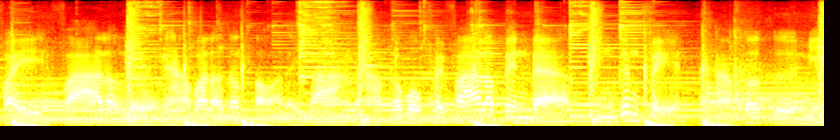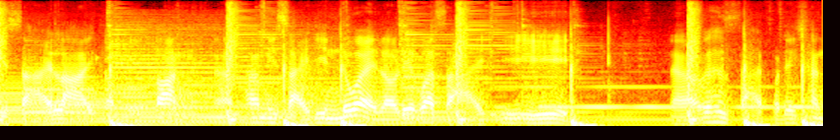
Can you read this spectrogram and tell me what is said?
ไฟฟ้าเราเลยนะครับว่าเราต้องต่ออะไรบ้างนะครับ ระบบไฟฟ้าเราเป็นแบบซิงเกิลเฟสนะครับก็คือมีสายลายกับนิวตันนะครับถ้ามีสายดินด้วยเราเรียกว่าสาย PE นะครับก็คือสาย protection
